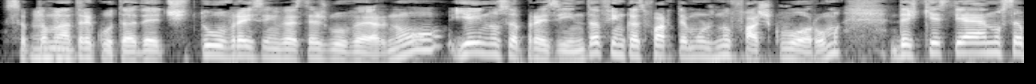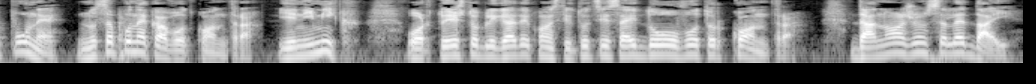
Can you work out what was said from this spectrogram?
săptămâna uh-huh. trecută. Deci tu vrei să investești guvernul, ei nu se prezintă, fiindcă sunt foarte mulți, nu faci quorum, deci chestia aia nu se pune. Nu se pune ca vot contra. E nimic. Ori tu ești obligat de Constituție să ai două voturi contra. Dar nu ajungi să le dai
